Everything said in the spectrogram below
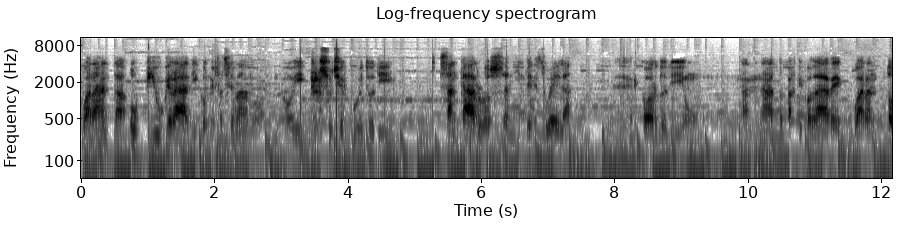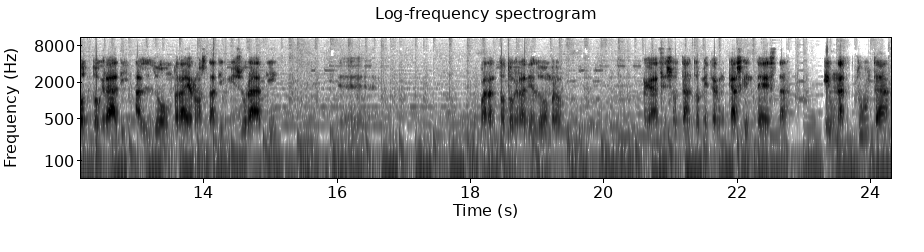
40 o più gradi come facevamo noi sul circuito di San Carlos in Venezuela eh, ricordo di un un'annata particolare 48 gradi all'ombra erano stati misurati 48 gradi all'ombra ragazzi soltanto mettere un casco in testa e una tuta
